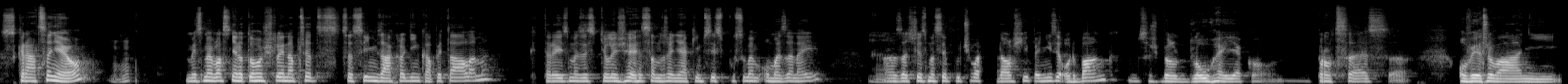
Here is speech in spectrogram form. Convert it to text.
Zkráceně, jo. Uh-huh. My jsme vlastně do toho šli napřed se svým základním kapitálem, který jsme zjistili, že je samozřejmě jakýmsi způsobem omezený. Hmm. Začali jsme si půjčovat další peníze od bank, což byl dlouhý jako proces eh, ověřování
